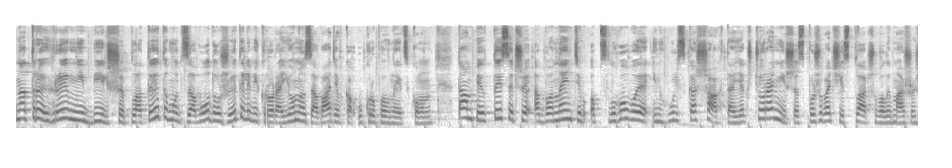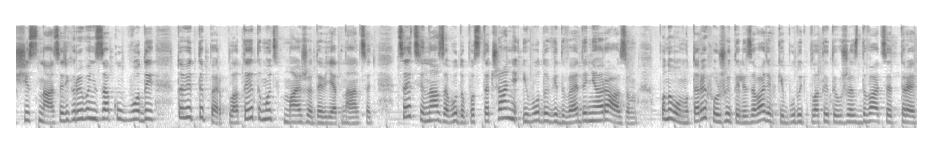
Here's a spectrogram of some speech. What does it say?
На 3 гривні більше платитимуть за воду жителі мікрорайону Завадівка у Кропивницькому. Там півтисячі абонентів обслуговує інгульська шахта. Якщо раніше споживачі сплачували майже 16 гривень за куб води, то відтепер платитимуть майже 19. Це ціна за водопостачання і водовідведення разом. По новому тарифу жителі Завадівки будуть платити вже з 23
